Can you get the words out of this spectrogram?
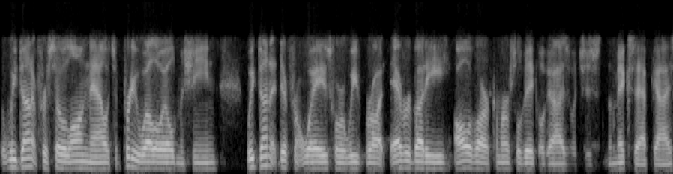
we've done it for so long now. It's a pretty well-oiled machine. We've done it different ways where we've brought everybody, all of our commercial vehicle guys, which is the MCSAP guys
